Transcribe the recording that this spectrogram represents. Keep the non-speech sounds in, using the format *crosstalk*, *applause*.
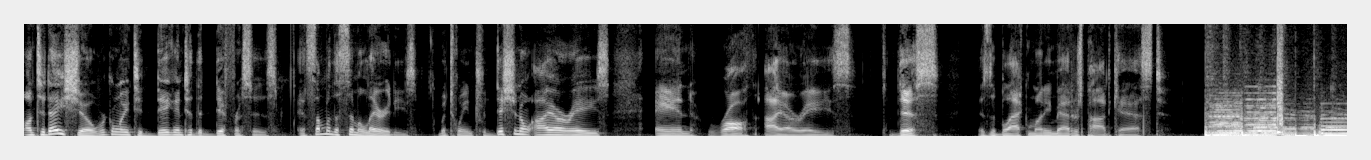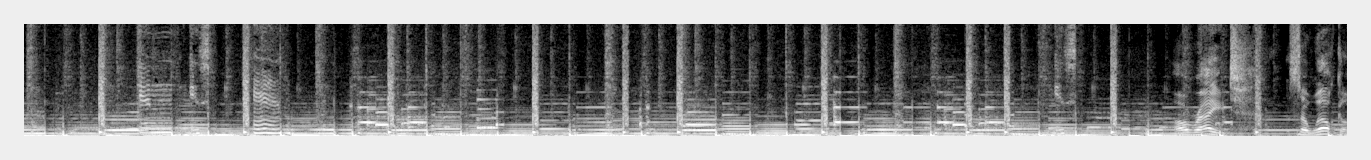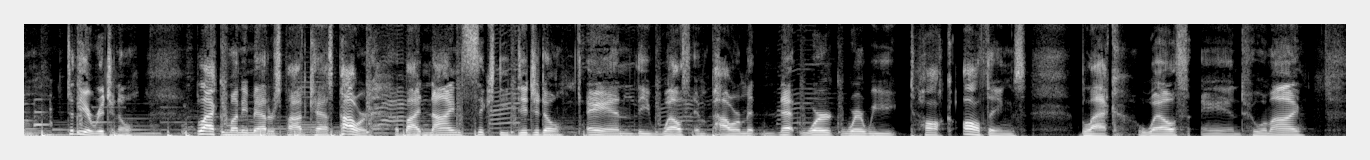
On today's show, we're going to dig into the differences and some of the similarities between traditional IRAs and Roth IRAs. This is the Black Money Matters podcast. All right, so welcome to the original Black Money Matters podcast powered by 960 Digital and the Wealth Empowerment Network, where we talk all things black wealth. And who am I?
